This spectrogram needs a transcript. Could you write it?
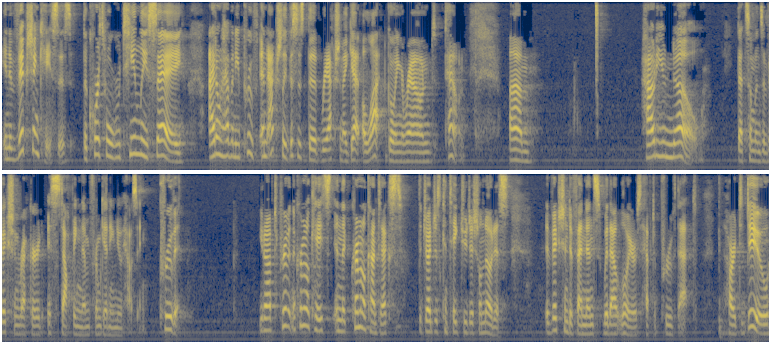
In eviction cases, the courts will routinely say, I don't have any proof. And actually, this is the reaction I get a lot going around town. Um, how do you know that someone's eviction record is stopping them from getting new housing? Prove it. You don't have to prove it in the criminal case. In the criminal context, the judges can take judicial notice. Eviction defendants without lawyers have to prove that. Hard to do,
